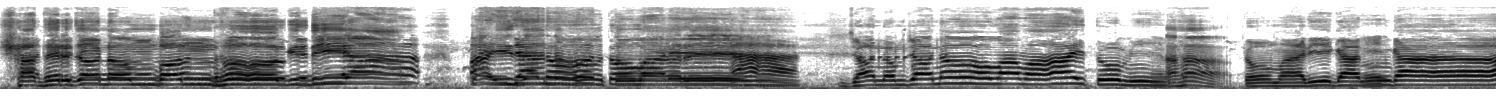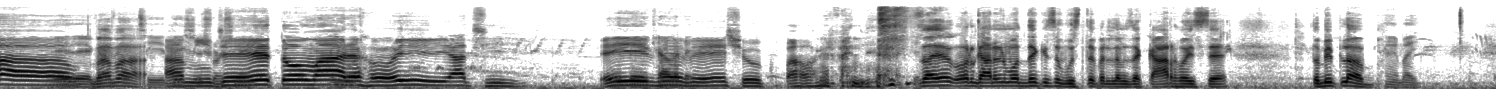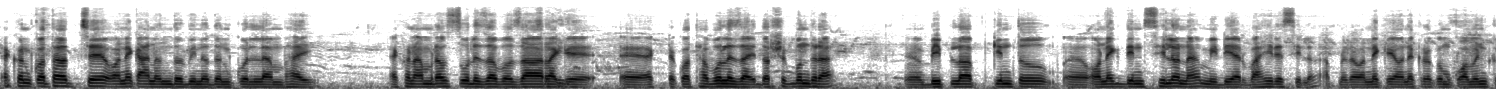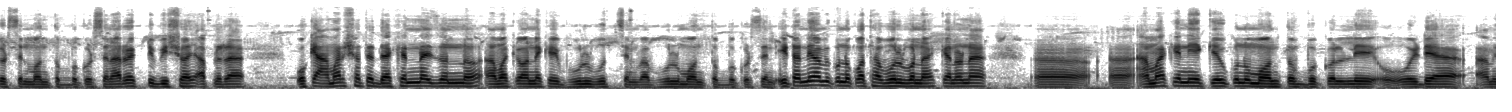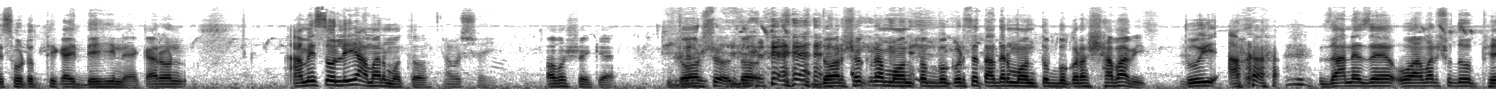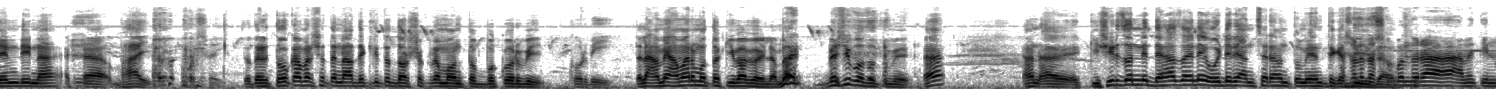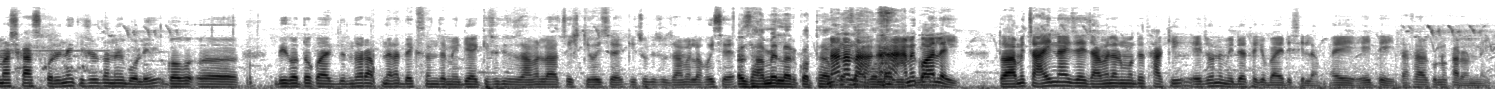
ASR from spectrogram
সাধের জনম বন্ধক দিয়া পাই জানো তোমার। জনম জনম আমায় তুমি। আহা। তোমারই গান গা। বাবা। আমি যে। তোমার হইয়াছি এই ভেবে সুখ পাওয়ার পান্না যাই হোক ওর গানের মধ্যে কিছু বুঝতে পারলাম যে কার হয়েছে তো বিপ্লব হ্যাঁ ভাই। এখন কথা হচ্ছে অনেক আনন্দ বিনোদন করলাম ভাই। এখন আমরাও চলে যাব যাওয়ার আগে একটা কথা বলে যাই দর্শক বন্ধুরা বিপ্লব কিন্তু অনেক দিন ছিল না, মিডিয়ার বাহিরে ছিল। আপনারা অনেকে অনেক রকম কমেন্ট করছেন, মন্তব্য করছেন। আরও একটি বিষয়, আপনারা ওকে আমার সাথে দেখেন নাই জন্য আমাকে অনেকেই ভুল বুঝছেন বা ভুল মন্তব্য করছেন। এটা নিয়ে আমি কোনো কথা বলব না, কেননা আমাকে নিয়ে কেউ কোনো মন্তব্য করলে ওইটা আমি ছোটোর থেকেই দেখি না। কারণ আমি চলি আমার মতো। অবশ্যই। অবশ্যই কে? দর্শক দর্শকরা মন্তব্য করছে তাদের মন্তব্য করা স্বাভাবিক। তুই জানে যে ও আমার শুধু ফ্রেন্ডই না একটা ভাই। তো তাহলে তোকে আমার সাথে না দেখলি তো দর্শকরা মন্তব্য করবি করবি তাহলে আমি আমার মতো কীভাবে হইলাম? বেশি বোঝো তুমি হ্যাঁ? এখন, কৃষির জন্য দেখা যায় না এখন তুমি এখান থেকে আসলে দর্শক বন্ধুরা আমি তিন মাস কাজ করি নাই কিসের জন্য আমি বলি বিগত কয়েকদিন ধরে আপনারা দেখছেন যে মিডিয়ায় কিছু কিছু ঝামেলা সৃষ্টি হয়েছে কিছু কিছু ঝামেলা হয়েছে। ঝামেলার কথা না না না আমি বুঝলাম। কয়ালাই তো আমি চাই নাই যে ঝামেলার মধ্যে থাকি এই জন্য মিডিয়া থেকে বাইরে ছিলাম। এই এইটাই তাছাড়া কোনো কারণ নাই।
